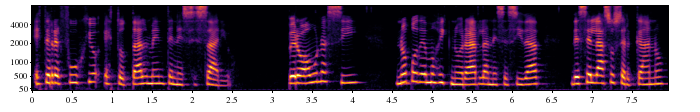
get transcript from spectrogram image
este refugio es totalmente necesario, pero aún así no podemos ignorar la necesidad de ese lazo cercano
